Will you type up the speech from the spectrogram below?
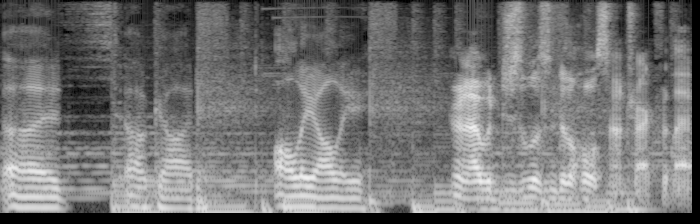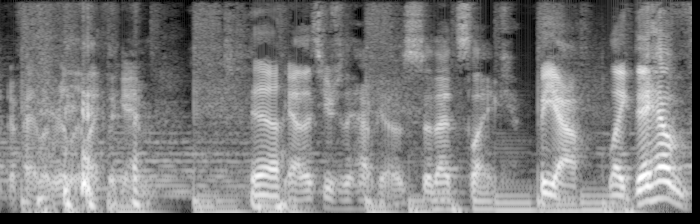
uh, oh god, OlliOlli. And I would just listen to the whole soundtrack for that if I really like the game. Yeah. Yeah, that's usually how it goes. So that's like, but yeah, like they have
